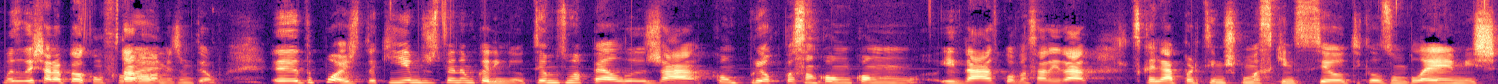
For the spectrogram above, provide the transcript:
mas a deixar a pele confortável claro. ao mesmo tempo. Uh, depois, daqui íamos defender um bocadinho. Temos uma pele já com preocupação com, com idade, com avançada idade, se calhar partimos para uma skin SkinCeuticals, um blemish.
